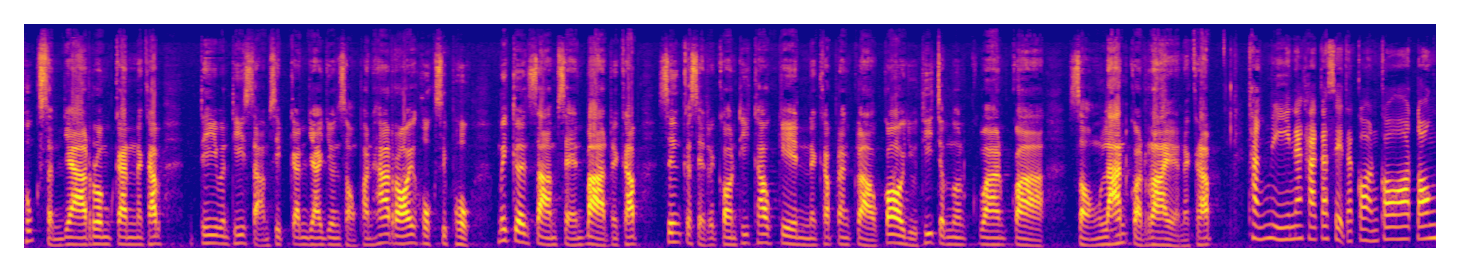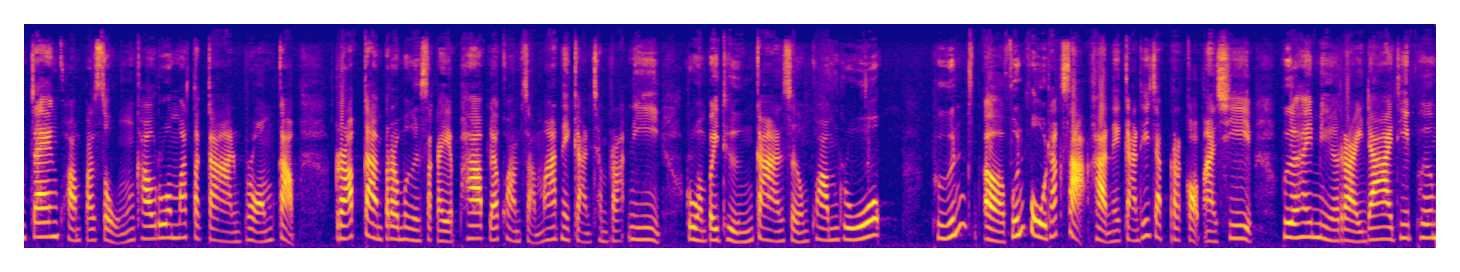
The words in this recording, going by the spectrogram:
ทุกสัญญารวมกันนะครับที่วันที่ 30 กันยายน 2566 ไม่เกิน 3 0 0แสนบาทนะครับ ซึ่งเกษตรกรที่เข้าเกณฑ์นะครับดังกล่าวก็อยู่ที่จำนวนประมาณกว่า 2 ล้านกว่ารายนะครับ ทั้งนี้นะคะเกษตรกรก็ต้องแจ้งความประสงค์เข้าร่วมมาตรการพร้อมกับรับการประเมินศักยภาพและความสามารถในการชำระหนี้ รวมไปถึงการเสริมความรู้ พื้นฟื้นฟูทักษะค่ะในการที่จะประกอบอาชีพ เพื่อให้มีรายได้ที่เพิ่ม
